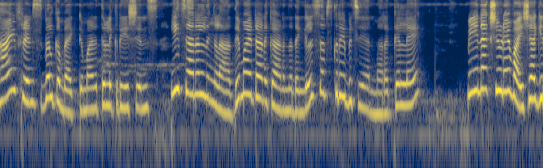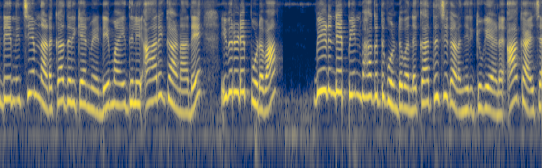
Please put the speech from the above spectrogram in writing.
Hi friends welcome back to Mazhathulli creations ഈ ചാനൽ നിങ്ങൾ ആദ്യമായിട്ടാണ് കാണുന്നതെങ്കിൽ സബ്സ്ക്രൈബ് ചെയ്യാൻ മറക്കല്ലേ? മീനാക്ഷിയുടെയും വൈശാഖിന്റെയും നിശ്ചയം നടക്കാതിരിക്കാൻ വേണ്ടി മൈഥിലി ആരും കാണാതെ ഇവരുടെ പുടവ വീടിന്റെ പിൻഭാഗത്ത് കൊണ്ടുവന്ന് കത്തിച്ച് കളഞ്ഞിരിക്കുകയാണ്. ആ കാഴ്ച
